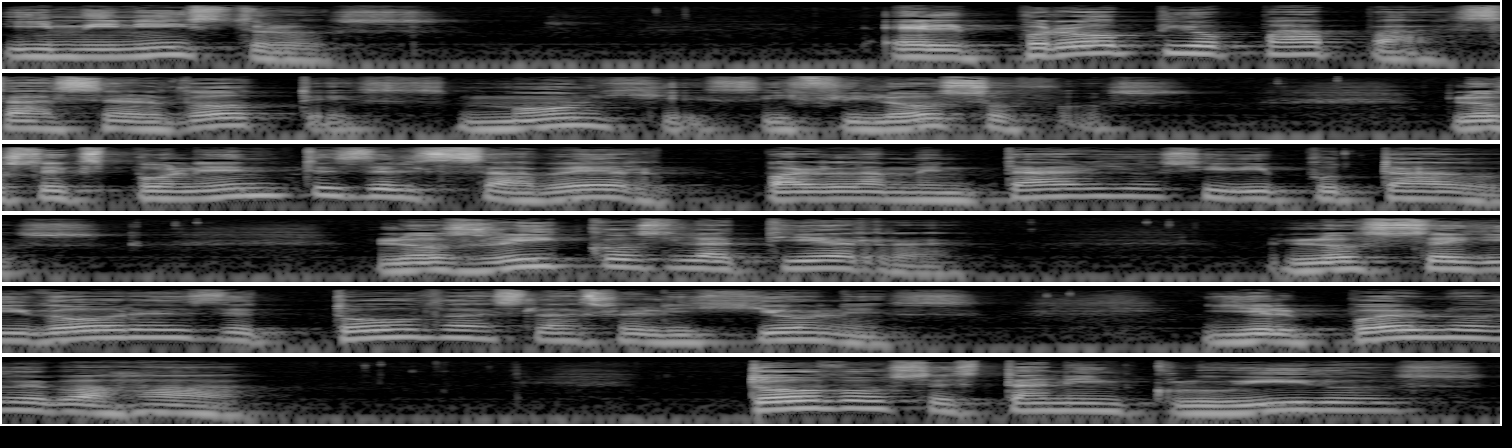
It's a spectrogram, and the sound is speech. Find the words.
y ministros, el propio Papa, sacerdotes, monjes y filósofos, los exponentes del saber, parlamentarios y diputados, los ricos de la tierra, los seguidores de todas las religiones y el pueblo de Baja, todos están incluidos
